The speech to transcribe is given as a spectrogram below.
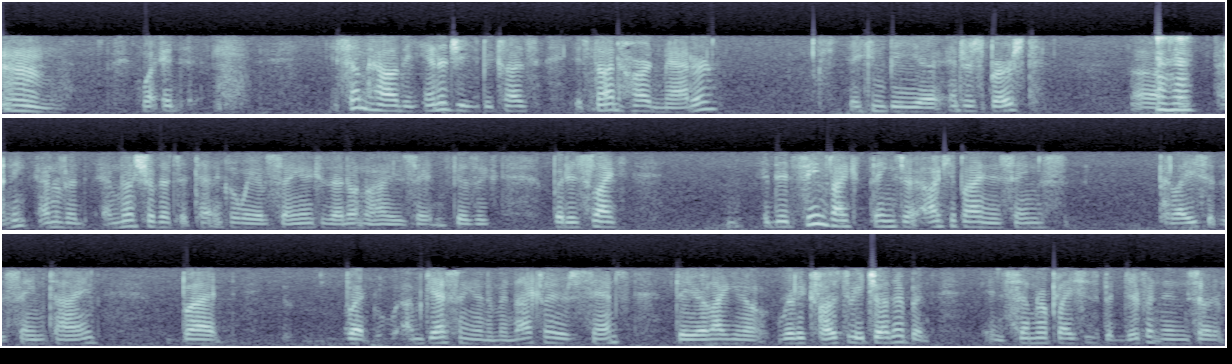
well, it somehow the energy because it's not hard matter. It can be uh, interspersed. Uh, Mhm. I think I don't know. if- I'm not sure if that's a technical way of saying it because I don't know how you say it in physics. But it's like it, it seems like things are occupying the same place at the same time, but but I'm guessing in a molecular sense they are like you know really close to each other, but in similar places, but different, and sort of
